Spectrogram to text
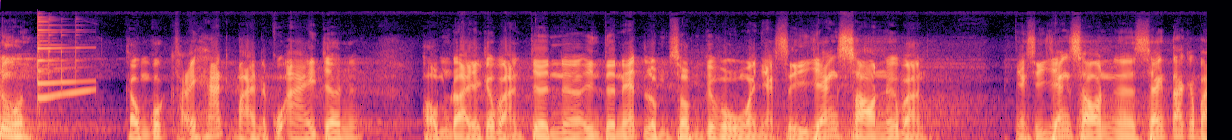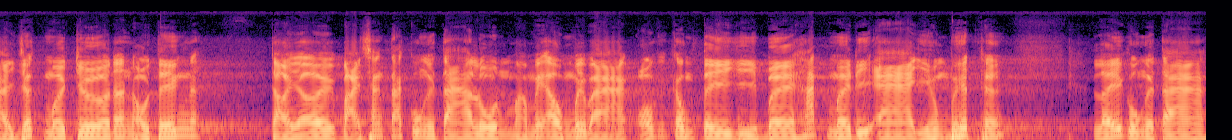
luôn. Không có phải hát bài nào của ai hết trơn á. Hổm rày các bạn trên ờ, internet lùm xùm cái vụ mà nhạc sĩ Giáng Son nữa các bạn. Nhạc sĩ Giáng Son ờ, sáng tác cái bài giấc mơ trưa đó, nổi tiếng đó trời ơi bài sáng tác của người ta luôn mà mấy ông mấy bà ở cái công ty gì BH Media gì không biết nữa. Lấy của người ta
